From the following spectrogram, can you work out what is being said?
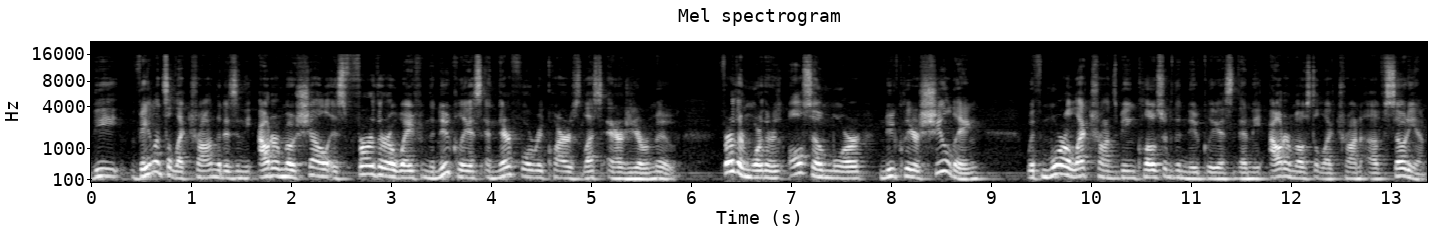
the valence electron that is in the outermost shell is further away from the nucleus and therefore requires less energy to remove. Furthermore, there's also more nuclear shielding with more electrons being closer to the nucleus than the outermost electron of sodium.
